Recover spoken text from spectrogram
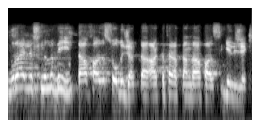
burayla sınırlı değil, daha fazlası olacak, daha arka taraftan daha fazlası gelecek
